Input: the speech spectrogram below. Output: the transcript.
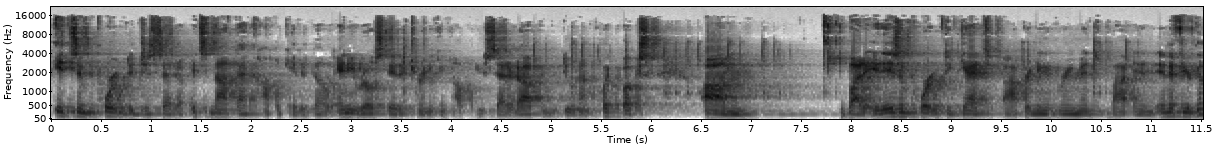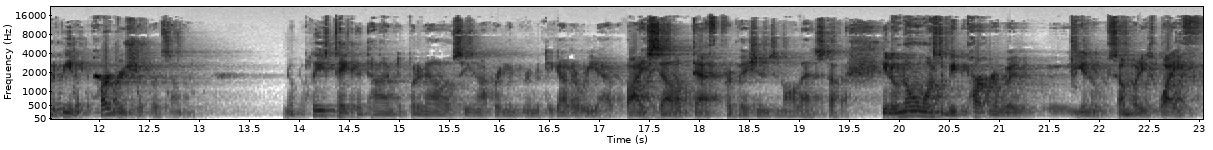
it's important to just set up. It's not that complicated, though. Any real estate attorney can help you set it up, and you do it on QuickBooks. Um, but it is important to get operating agreement. By, and, and if you're going to be in a partnership with someone, you know, please take the time to put an LLC and operating agreement together where you have buy, sell, death provisions and all that stuff. You know, no one wants to be partner with, uh, you know, somebody's wife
